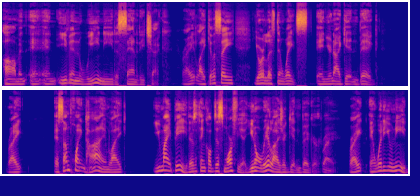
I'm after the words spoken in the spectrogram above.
um, and, and and even we need a sanity check, right? Like let's say you're lifting weights and you're not getting big, right? At some point in time, like you might be. There's a thing called dysmorphia. You don't realize you're getting bigger, right, right? And what do you need?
